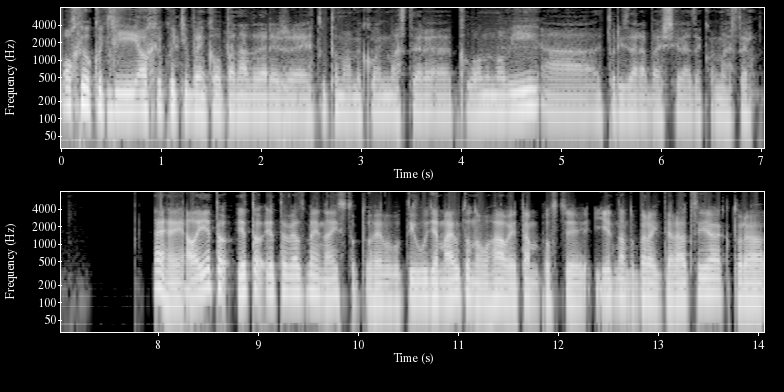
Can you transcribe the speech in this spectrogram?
O chvíľku ti, o chvíľku ti budem klopať na dvere, že tuto máme Coinmaster uh, klon nový, a ktorý zarába ešte viac ako Coinmaster. Hej, hej, ale je to, je, to, je to viac menej na istotu, hej, lebo tí ľudia majú to know-how, je tam proste jedna dobrá iterácia, ktorá,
